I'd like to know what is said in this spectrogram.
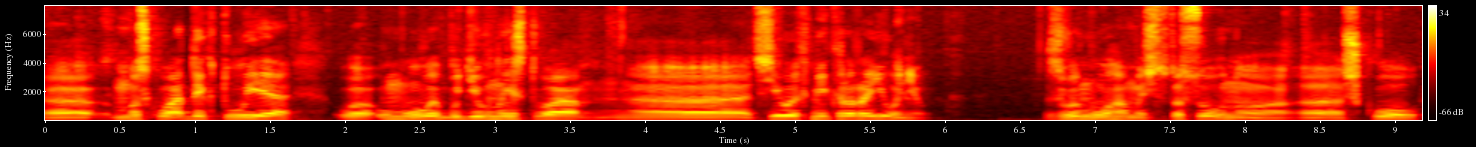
е, Москва диктує е, умови будівництва е, цілих мікрорайонів. з вимогами стосовно е, школ,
